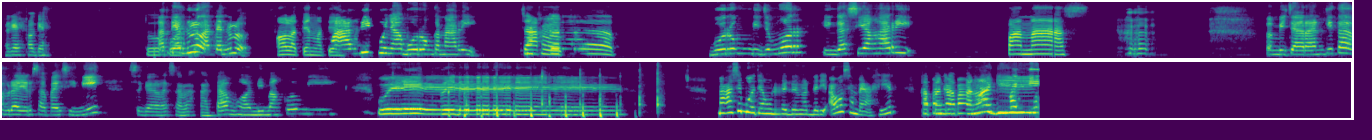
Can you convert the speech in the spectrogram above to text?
Oke, oke. Tuh, Latihan wah. dulu, latihan dulu. Oh latihan, latihan. Adi punya burung kenari. Cakep. Burung dijemur hingga siang hari. Panas. Pembicaraan kita berakhir sampai sini. Segala salah kata mohon dimaklumi. Wih. Makasih buat yang udah dengar dari awal sampai akhir. Kapan-kapan lagi. lagi.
